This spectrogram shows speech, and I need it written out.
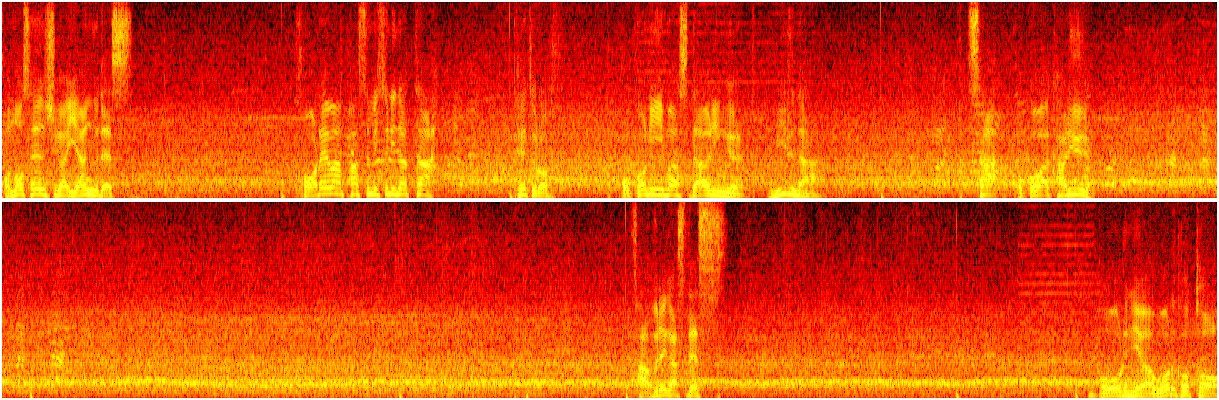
この選手がヤングです。これはパスミスになった。ペトロフ。ここにいますダウニング。ミルナー。さあここは下流。ファブレガスです。ボールにはウォルコット。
